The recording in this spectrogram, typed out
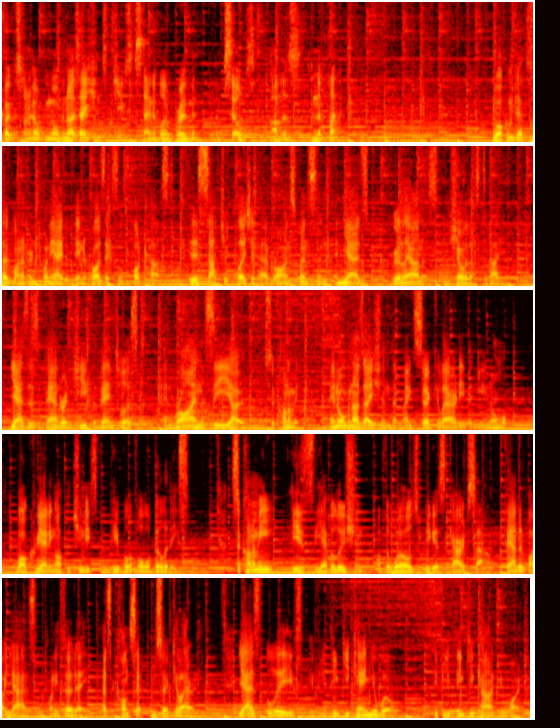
focused on helping organisations achieve sustainable improvement for themselves, others, and the planet. Welcome to episode 128 of the Enterprise Excellence Podcast. It is such a pleasure to have Ryan Swenson and Yaz Grigaliunas on the show with us today. Yaz is the founder and chief evangelist, and Ryan the CEO of Circonomy, an organisation that makes circularity the new normal while creating opportunities for people of all abilities. Circonomy is the evolution of the world's biggest garage sale, founded by Yaz in 2013 as a concept in circularity. Yaz believes if you think you can, you will. If you think you can't, you won't.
